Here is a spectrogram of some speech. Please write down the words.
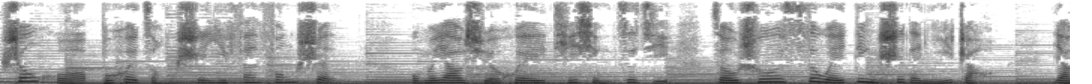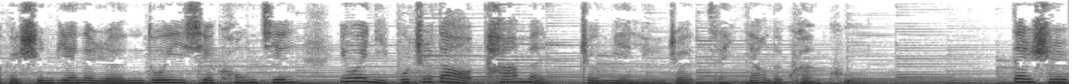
生活不会总是一帆风顺，我们要学会提醒自己走出思维定式的泥沼，要给身边的人多一些空间，因为你不知道他们正面临着怎样的困苦。但是，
